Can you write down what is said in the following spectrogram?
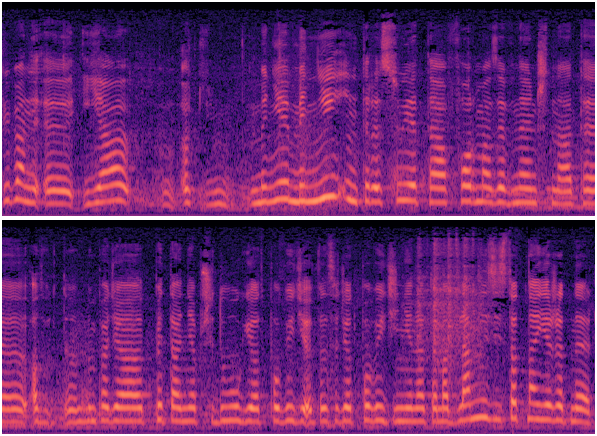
Wie pan, ja mnie mniej interesuje ta forma zewnętrzna, te, bym powiedziała, pytania przydługie, odpowiedzi, w zasadzie odpowiedzi nie na temat. Dla mnie jest istotna jedna rzecz.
